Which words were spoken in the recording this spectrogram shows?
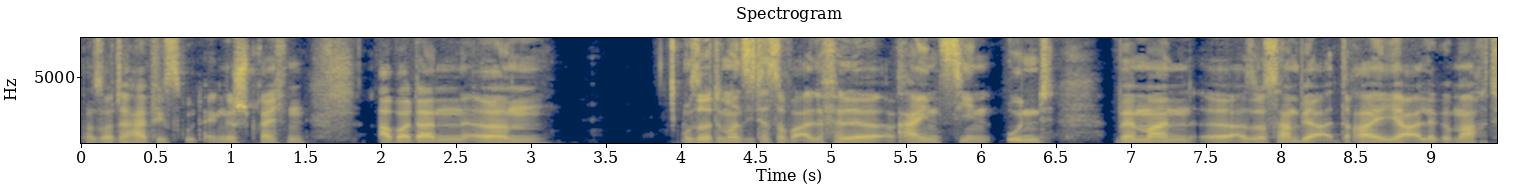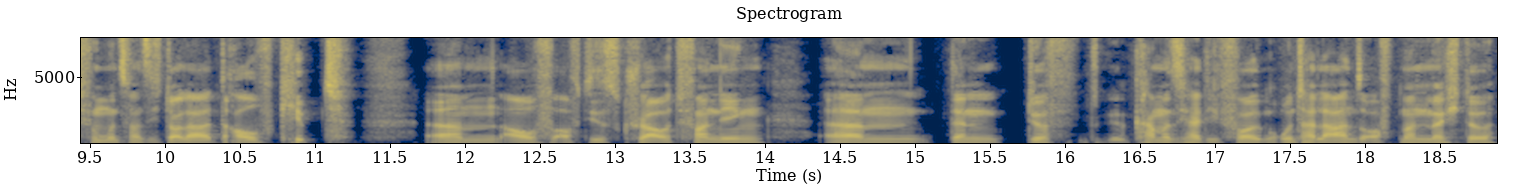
Man sollte halbwegs gut Englisch sprechen. Aber dann ähm, sollte man sich das auf alle Fälle reinziehen und wenn man, äh, also das haben wir drei ja alle gemacht, 25 Dollar drauf kippt ähm, auf, auf dieses Crowdfunding, ähm, dann dürf, kann man sich halt die Folgen runterladen, so oft man möchte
